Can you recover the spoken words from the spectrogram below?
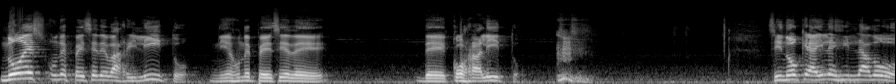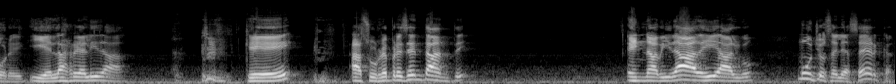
no es una especie de barrilito, ni es una especie de, de corralito, sino que hay legisladores, y es la realidad, que a su representante, en Navidades y algo, muchos se le acercan.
